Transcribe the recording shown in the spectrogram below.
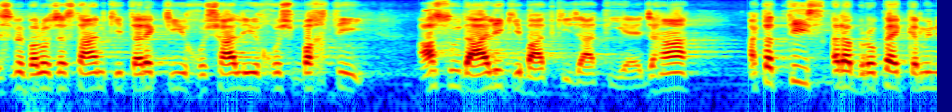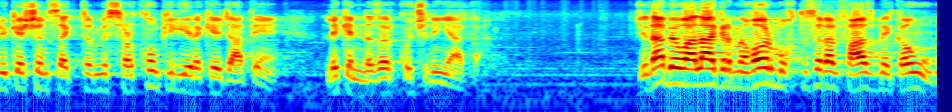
जिसमें बलोचिस्तान की तरक्की, खुशहाली, खुशबख्ती आसूदाली की बात की जाती है, जहाँ अठतीस अरब रुपए कम्युनिकेशन सेक्टर में सड़कों के लिए रखे जाते हैं, लेकिन नज़र कुछ नहीं आता। जनाब वाला, अगर मैं और मुख्तसर अल्फाज में कहूँ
